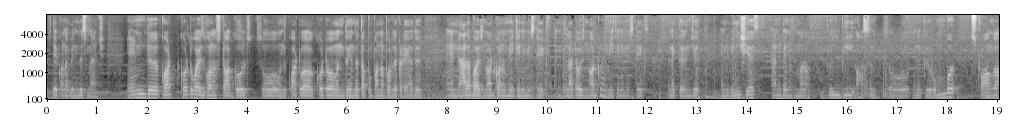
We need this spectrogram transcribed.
if they can win this match and கோட் Courtois is gonna stop goals so அந்த கோட்டுவா கோட்டுவா வந்து எந்த தப்பும் பண்ண போகிறது கிடையாது. And Alaba is not gonna make any mistakes and விளாட்டோ is not gonna make any mistakes எனக்கு தெரிஞ்சு. And Vinicius and Benzema will be awesome so எனக்கு ரொம்ப ஸ்ட்ராங்காக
